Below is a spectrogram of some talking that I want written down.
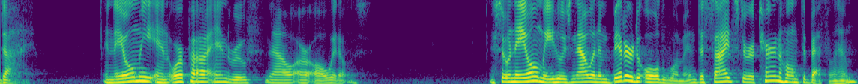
die. And Naomi and Orpah and Ruth now are all widows. So Naomi, who is now an embittered old woman, decides to return home to Bethlehem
